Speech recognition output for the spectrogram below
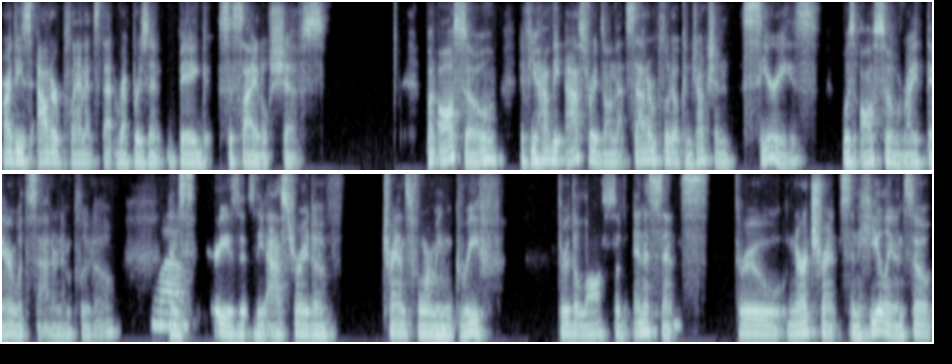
are these outer planets that represent big societal shifts. But also, if you have the asteroids on that Saturn Pluto conjunction, Ceres was also right there with Saturn and Pluto. Wow. And Ceres is the asteroid of transforming grief through the loss of innocence, through nurturance and healing. And so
